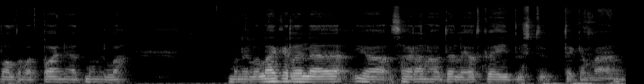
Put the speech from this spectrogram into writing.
valtavat paineet monilla, monilla lääkäreillä ja sairaanhoitajilla, jotka ei pysty tekemään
